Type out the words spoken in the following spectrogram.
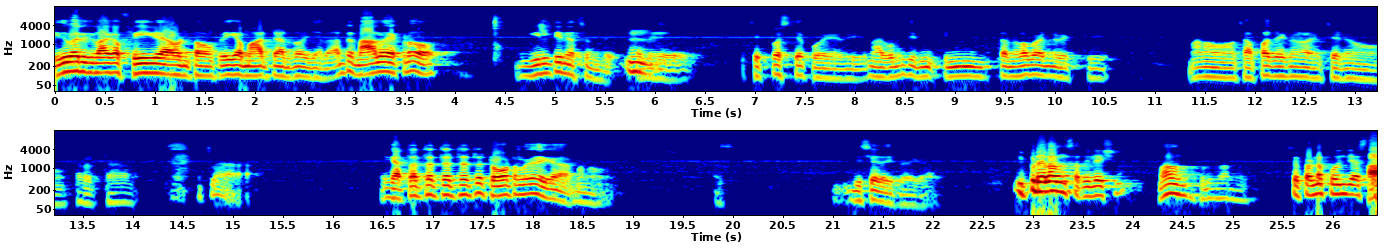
ఇదివరకు లాగా ఫ్రీగా ఉంటాం ఫ్రీగా మాట్లాడతాం చేయాలి అంటే నాలో ఎక్కడో గిల్టీనెస్ ఉంది. చెప్పొస్తే పోయేది. నా గురించి ఇంత నిలబడిన వ్యక్తి మనం చెప్ప చేయకుండా చేయడం కరెక్టా? ఇట్లా ఇక అట్ట టోటల్గా ఇక మనం డిసైడ్ అయిపోయాక ఇప్పుడు ఎలా ఉంది సార్ రిలేషన్? బాగుంది ఇప్పుడు బాగుంది. సో ఎప్పుడన్నా ఫోన్ చేస్తా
